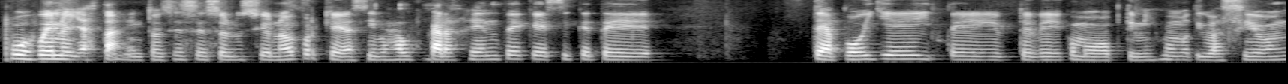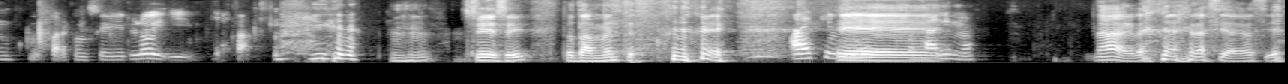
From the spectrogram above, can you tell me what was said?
Pues bueno, ya está. Entonces se solucionó porque así vas a buscar a gente que sí que te, te apoye y te, te dé como optimismo, motivación para conseguirlo y ya está. Sí, sí, totalmente. Ay, qué bien, eh, ánimo. Nada, gracias, gracias.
